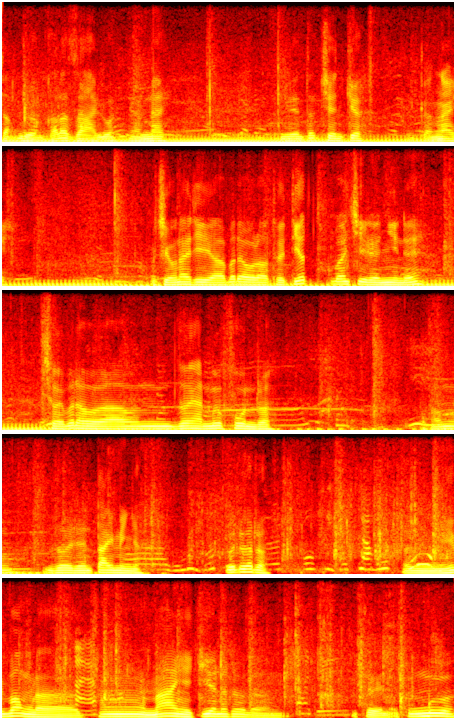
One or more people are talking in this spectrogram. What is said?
chặng đường khá là dài luôn ngày hôm nay. Lên tận trên kia cả ngày. Buổi chiều nay thì ờ, bắt đầu là thời tiết các anh chị để nhìn đấy. Trời bắt đầu rơi hạt mưa phùn rồi. Nó rơi đến tay mình rồi. Ướt ướt rồi mình hy vọng là trong ngày mai, ngày kia nữa thôi là trời nó không mưa.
